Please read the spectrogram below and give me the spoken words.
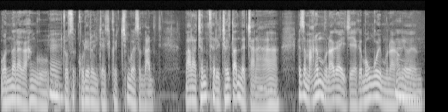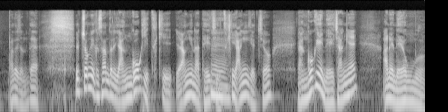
원나라가 한국 네. 조선 고려를 이제 그 침범해서 나, 나라 전체를 절단냈잖아. 그래서 많은 문화가 이제 그 몽고의 문화가 음. 받아졌는데 일종의 그 사람들은 양고기 특히 양이나 돼지 네. 특히 양이겠죠. 양고기의 내장에 안에 내용물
